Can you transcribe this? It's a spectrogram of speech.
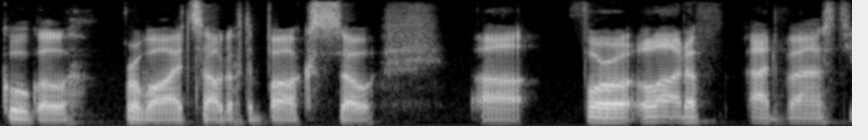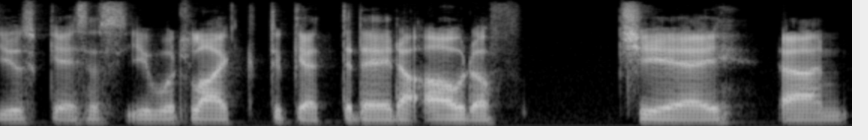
Google provides out of the box. So for a lot of advanced use cases, you would like to get the data out of GA and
